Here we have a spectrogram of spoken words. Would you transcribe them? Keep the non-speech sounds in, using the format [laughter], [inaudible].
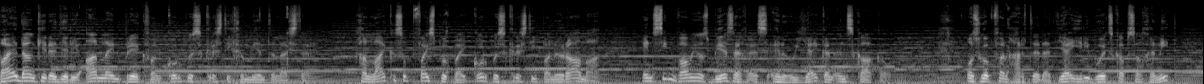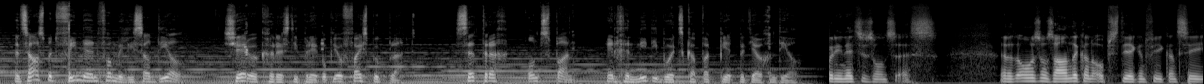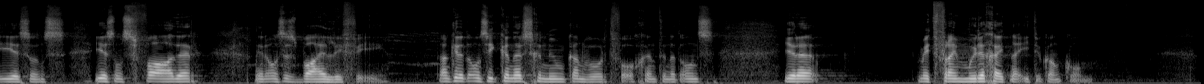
Baie dankie dat jy die aanlyn preek van Corpus Christi gemeente luister. Gaan like ons op Facebook by Corpus Christi Panorama en sien waarmee ons besig is en hoe jy kan inskakel. Ons hoop van harte dat jy hierdie boodskap sal geniet en selfs met vriende en familie sal deel. Deel ook gerus die preek op jou Facebookblad. Sit terug, ontspan en geniet die boodskap wat Piet met jou gaan deel. Vir net soos ons is. En dat ons ons hande kan opsteek en vir U kan sê U is ons U is ons Vader en ons is baie lief vir U. Dankie dat ons U kinders genoem kan word vanoggend en dat ons Here met vrymoedigheid na U toe kan kom.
